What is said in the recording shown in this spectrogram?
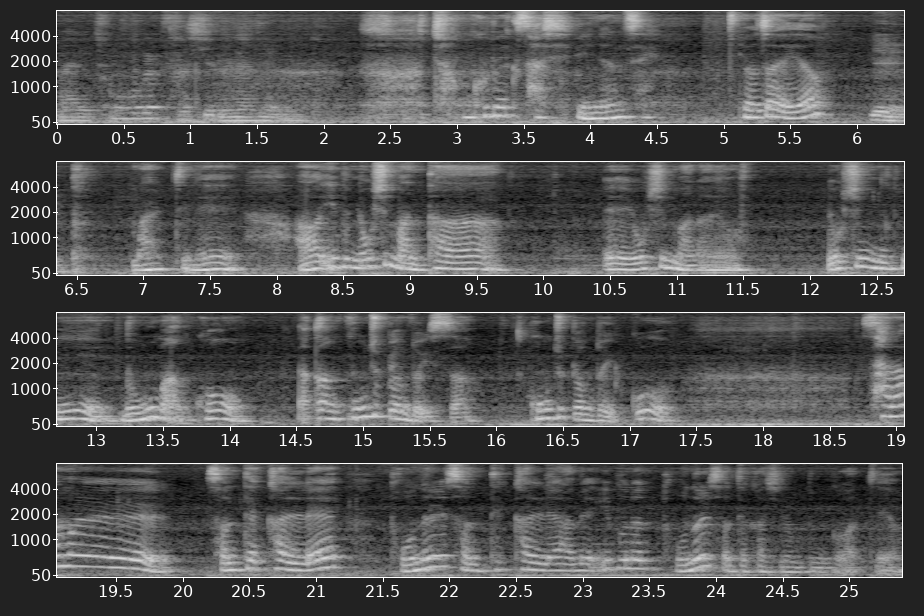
나이 1942년생입니다. 1942년생 여자예요? 예. 말띠네. 아 이분 욕심 많다. 예, 욕심 많아요. 욕심이 너무 많고 약간 공주병도 있어. 공주병도 있고 사람을 선택할래, 돈을 선택할래 하면 이분은 돈을 선택하시는 분인 것 같아요.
